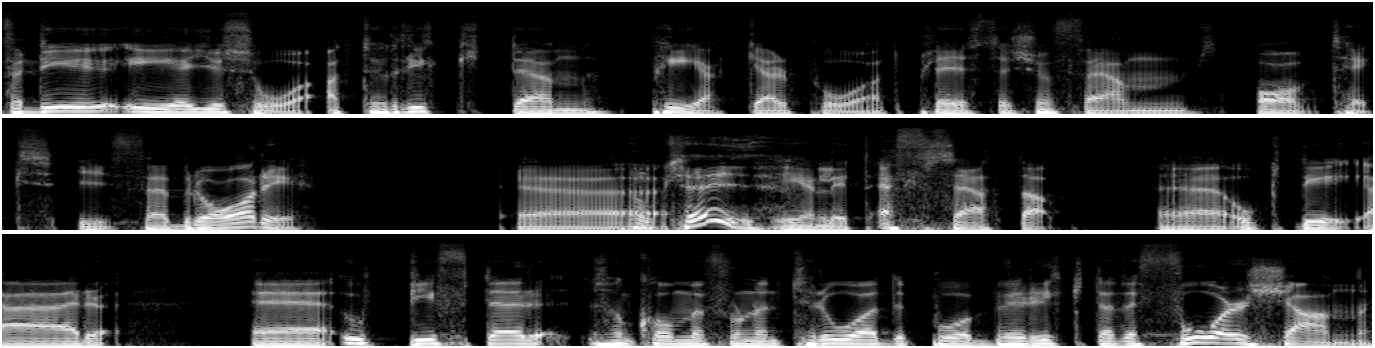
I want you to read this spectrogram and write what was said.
För det är ju så att rykten pekar på att Playstation 5 avtäcks i februari. Eh, Okej. Enligt FZ. Eh, och det är eh, uppgifter som kommer från en tråd på beryktade 4chan.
